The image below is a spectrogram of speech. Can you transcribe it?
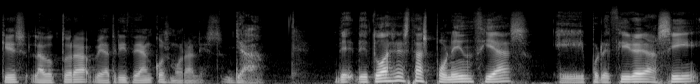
que es la doctora Beatriz de Ancos Morales. Ya. De, de todas estas ponencias, por decir así,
